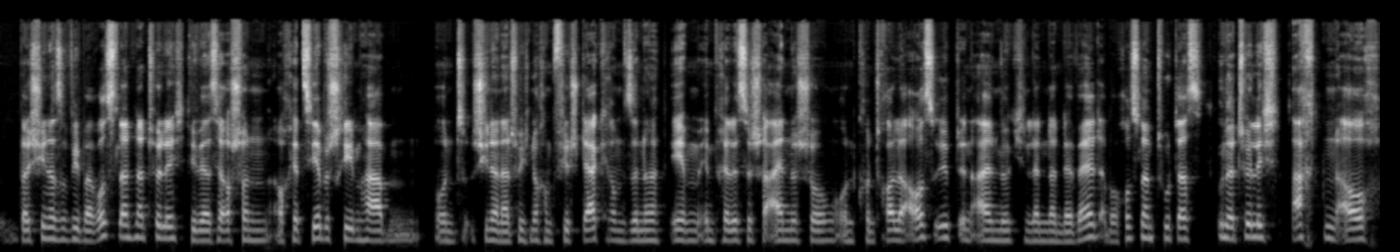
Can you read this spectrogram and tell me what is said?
bei China sowie bei Russland natürlich, wie wir es ja auch schon auch jetzt hier beschrieben haben und China natürlich noch im viel stärkeren Sinne eben imperialistische Einmischung und Kontrolle ausübt in allen möglichen Ländern der Welt, aber auch Russland tut das. Und natürlich achten auch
